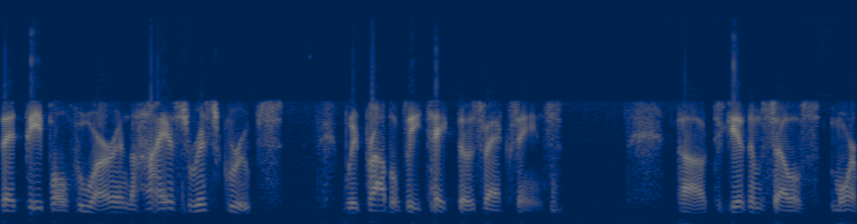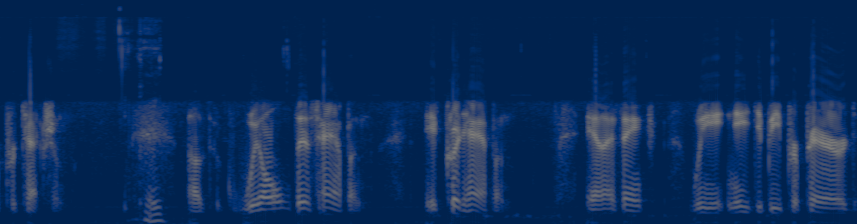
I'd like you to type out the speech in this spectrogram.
that people who are in the highest risk groups would probably take those vaccines uh, to give themselves more protection. Okay. Uh, will this happen? It could happen. And I think we need to be prepared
